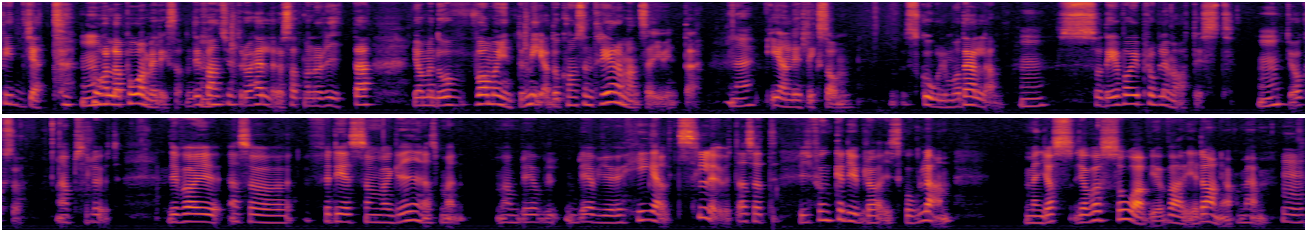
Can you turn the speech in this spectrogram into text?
fidget att hålla på med. Liksom. Det fanns ju inte då heller. Och satt man och rita, ja men då var man ju inte med. Då koncentrerar man sig ju inte. Nej. Enligt liksom skolmodellen. Mm. Så det var ju problematiskt. Mm. Jag också. Absolut. Det var ju, alltså, för det som var grejen, alltså man, man blev, blev ju helt slut. Alltså att vi funkade ju bra i skolan. Men jag, jag var sov ju varje dag när jag kom hem. Mm.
